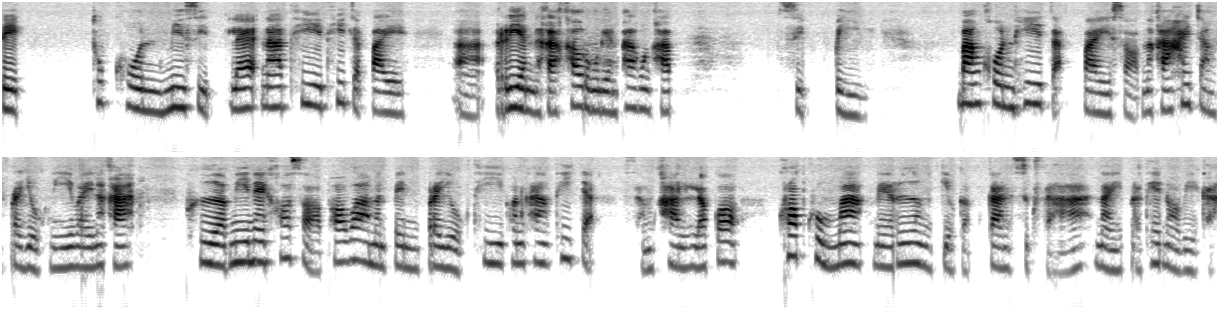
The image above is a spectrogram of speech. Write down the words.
เด็กทุกคนมีสิทธิ์และหน้าที่ที่จะไปเรียนนะคะ เข้าโรงเรียนภาคบังคับ 10 ปี บางคนที่จะไปสอบนะคะ ให้จำประโยคนี้ไว้นะคะเผื่อมีในข้อสอบ เพราะว่ามันเป็นประโยคที่ค่อนข้างที่จะสำคัญแล้วก็ครอบคลุมมากในเรื่องเกี่ยวกับการศึกษาในประเทศนอร์เวย์ค่ะ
